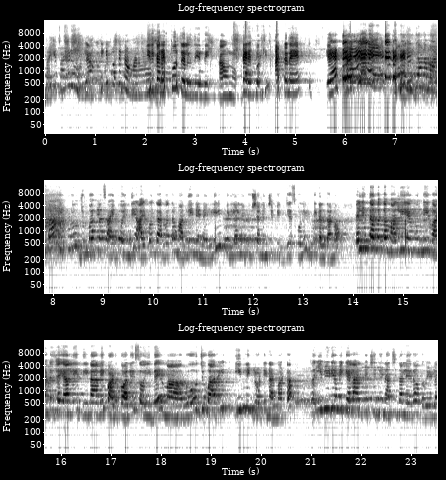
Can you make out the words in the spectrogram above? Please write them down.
భయపడడం ఇది కరెక్ట్ తెలుగు దీంది అవును. కరెక్ట్ అట్టనే ఇదన్నమాట ఇప్పుడు జుంబా క్లాస్ అయిపోయింది. అయిపోయిన తర్వాత మళ్ళీ నేను వెళ్ళి పిల్లల్ని ట్యూషన్ నుంచి పిక్ చేసుకుని ఇంటికి వెళ్తాను. వెళ్ళిన తర్వాత మళ్ళీ ఏముంది? వంట చేయాలి తినాలి పడుకోవాలి. సో ఇదే మా రోజువారీ ఈవినింగ్ రొటీన్ అన్నమాట. సో ఈ వీడియో మీకు ఎలా అనిపించింది? నచ్చిందా లేదా? ఒకవేళ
